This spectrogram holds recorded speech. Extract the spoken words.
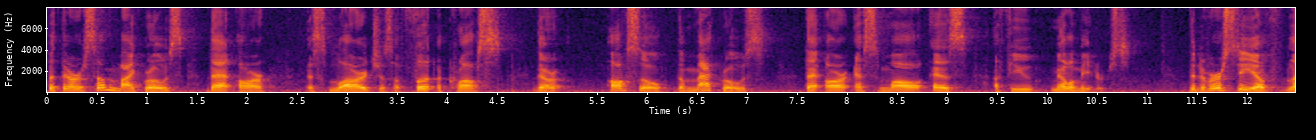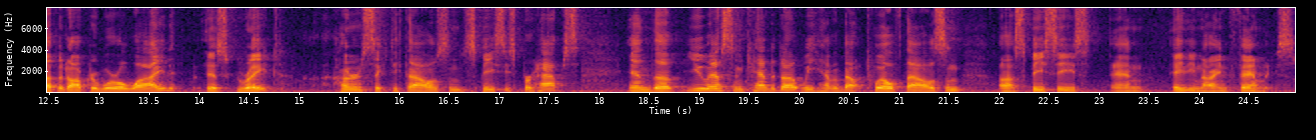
but there are some micros that are as large as a foot across. There are also the macros that are as small as a few millimeters. The diversity of Lepidoptera worldwide is great, 160,000 species perhaps. In the US and Canada, we have about 12,000 uh, species and 89 families.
